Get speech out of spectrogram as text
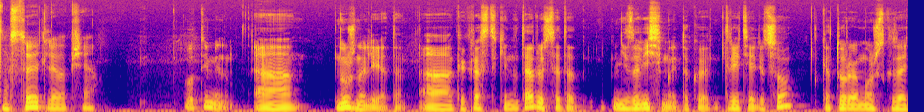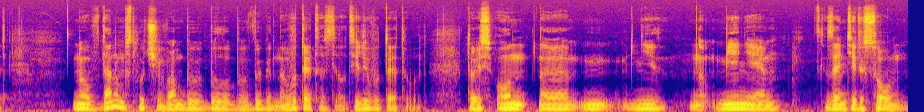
А стоит ли вообще? Вот именно. А нужно ли это? А как раз-таки нотариус — это независимое такое третье лицо, которая может сказать, ну, в данном случае вам бы было бы выгодно вот это сделать или вот это вот. То есть он э, не, ну, менее заинтересован,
